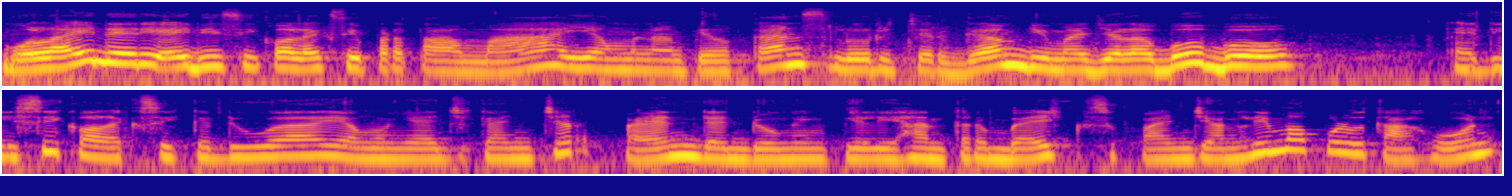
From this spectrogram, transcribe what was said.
Mulai dari edisi koleksi pertama yang menampilkan seluruh cergam di majalah Bobo. Edisi koleksi kedua yang menyajikan cerpen dan dongeng pilihan terbaik sepanjang 50 tahun.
